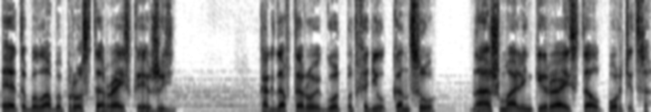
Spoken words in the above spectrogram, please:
это была бы просто райская жизнь. Когда второй год подходил к концу, наш маленький рай стал портиться.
